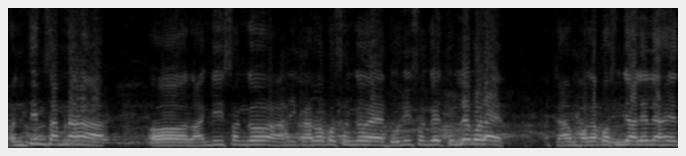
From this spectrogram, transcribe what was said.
अंतिम सामना हा रांगी संघ आणि कारवापा संघ आहे. दोन्ही संघ तुल्यबळ आहेत. का मगापासून जे आलेले आहेत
